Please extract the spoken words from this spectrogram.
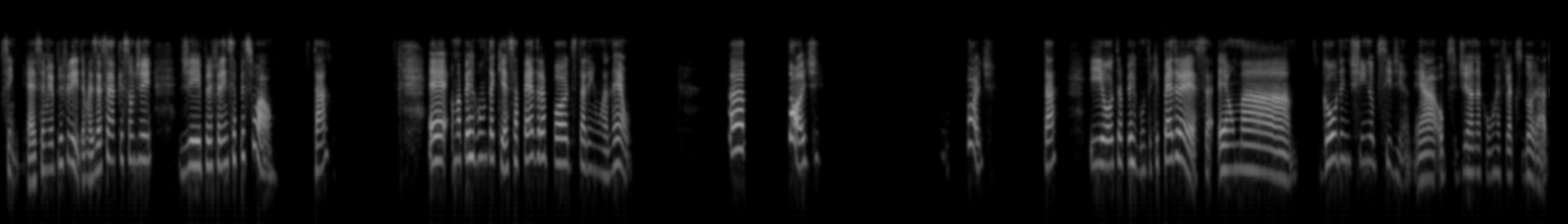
sim, essa é a minha preferida, mas essa é a questão de, de preferência pessoal, tá? É, uma pergunta aqui, essa pedra pode estar em um anel? Ah, pode. Pode tá? E outra pergunta, que pedra é essa? É uma Golden Sheen Obsidian, é a obsidiana com um reflexo dourado.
